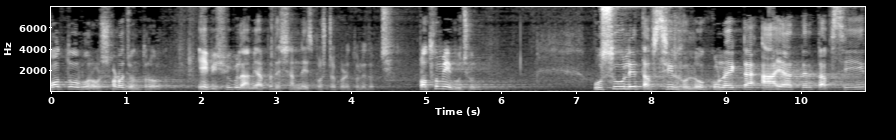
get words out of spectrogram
কত বড় ষড়যন্ত্র, এই বিষয়গুলো আমি আপনাদের সামনে স্পষ্ট করে তুলে ধরছি। প্রথমেই বুঝুন, উসুলে তাফসির হলো কোনো একটা আয়াতের তাফসির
